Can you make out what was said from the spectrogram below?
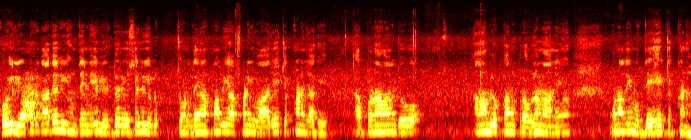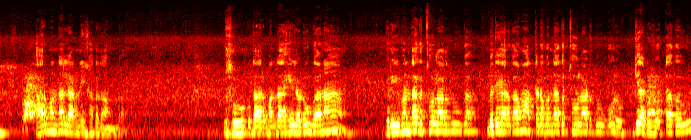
ਕੋਈ ਲੀਡਰ ਕਾਦੇ ਲਈ ਹੁੰਦੇ ਨੇ ਇਹ ਲੀਡਰ ਇਸੇ ਲਈ ਸੁਣਦੇ ਹਾਂ, ਆਪਾਂ ਵੀ ਆਪਣੀ ਆਵਾਜ਼ ਇਹ ਚੱਕਣ ਜਾ ਕੇ ਆਪਣਾ ਜੋ ਆਮ ਲੋਕਾਂ ਨੂੰ ਪ੍ਰੋਬਲਮ ਆਨੇ ਆ, ਉਹਨਾਂ ਦੇ ਮੁੱਦੇ ਇਹ ਚੱਕਣ। ਹਰ ਬੰਦਾ ਲੜ ਨਹੀਂ ਸਕਦਾ ਹੁੰਦਾ। ਰਸੂਖਦਾਰ ਬੰਦਾ ਹੀ ਲੜੂਗਾ ਨਾ। ਗਰੀਬ ਬੰਦਾ ਕਿੱਥੋਂ ਲੜ ਲੂਗਾ ਮੇਰੇ ਵਰਗਾ ਮਾਤੜ ਬੰਦਾ ਕਿੱਥੋਂ ਲੜ ਦੂ? ਉਹ ਰੁ- ਦਿਹਾੜੀ ਜੋਤਾ ਕਰੂ,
